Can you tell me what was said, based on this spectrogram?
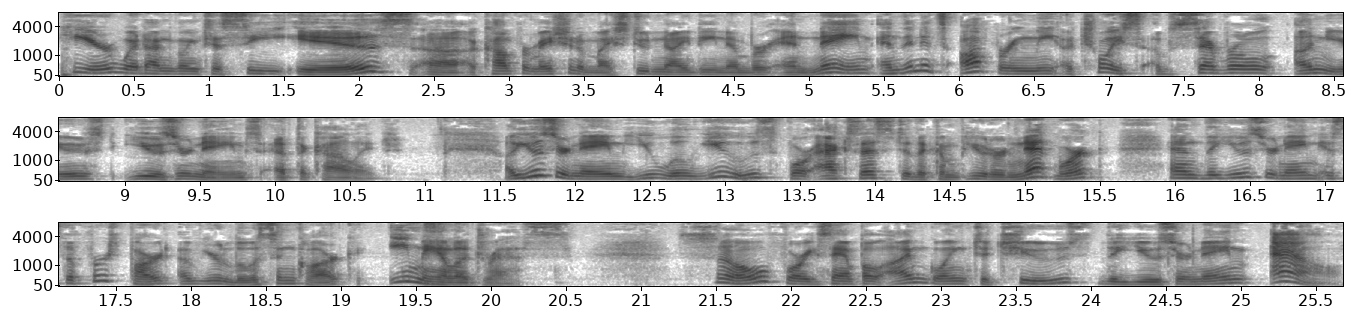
here, what I'm going to see is uh, a confirmation of my student ID number and name, and then it's offering me a choice of several unused usernames at the college. A username you will use for access to the computer network, and the username is the first part of your Lewis and Clark email address. So, for example, I'm going to choose the username Al.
